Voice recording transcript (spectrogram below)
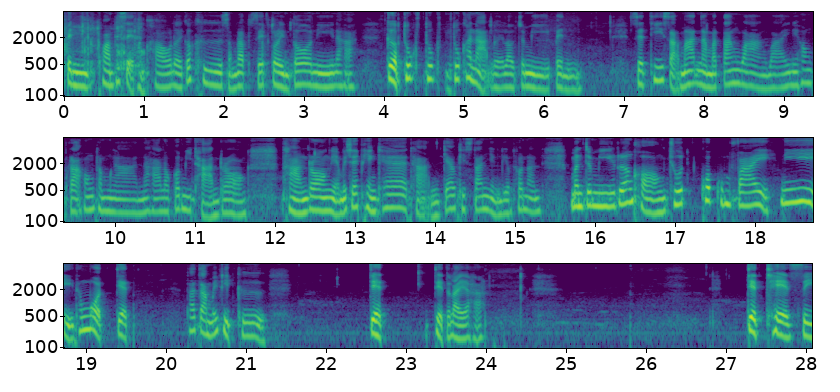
เป็นความพิเศษของเขาเลยก็คือสำหรับเซตโกเรนโตนี้นะคะ เกือบทุกทุกทุกขนาดเลยเราจะมีเป็นเซตที่สามารถนำมาตั้งวางไว้ในห้องพระห้องทำงานนะคะแล้วก็มีฐานรอง ฐานรองเนี่ยไม่ใช่เพียงแค่ฐานแก้วคริสตัลอย่างเดียวเท่านั้น มันจะมีเรื่องของชุดควบคุมไฟนี่ทั้งหมด 7 ถ้าจำไม่ผิดคือ7 7อะไรอะคะเจ็ดเฉดสี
